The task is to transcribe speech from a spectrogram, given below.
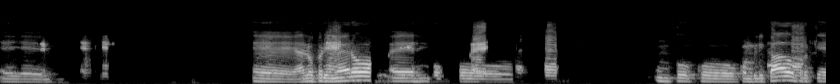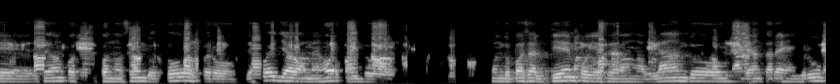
eh, eh, a lo primero es un poco un poco complicado porque se van co- conociendo todos, pero después ya va mejor cuando, cuando pasa el tiempo, ya se van hablando, dejan tareas en grupo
